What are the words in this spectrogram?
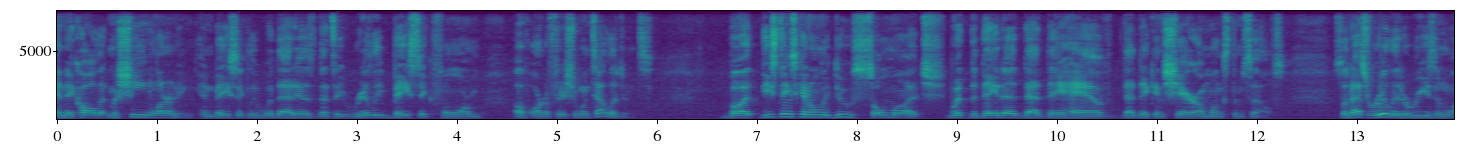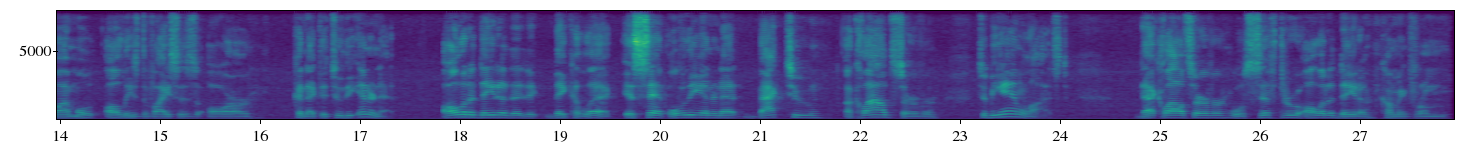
And they call it machine learning. And basically what that is that's a really basic form of artificial intelligence. But these things can only do so much with the data that they have that they can share amongst themselves so that's really the reason why mo- all these devices are connected to the internet. All of the data that they collect is sent over the internet back to a cloud server to be analyzed. That cloud server will sift through all of the data coming from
